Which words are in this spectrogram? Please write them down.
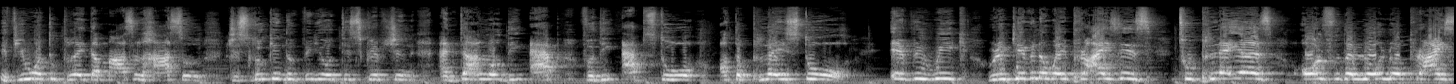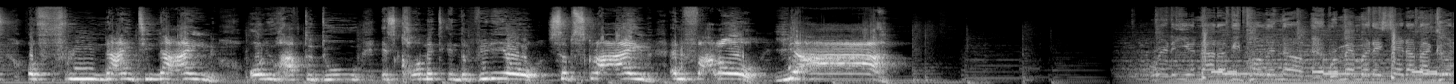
if you want to play the Muscle Hustle, just look in the video description and download the app for the App Store or the Play Store. Every week, we're giving away prizes to players all for the low low price of $3.99 all you have to do is comment in the video subscribe and follow yeah Ready or not, I'll be pulling up. Remember, they said I'm not good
